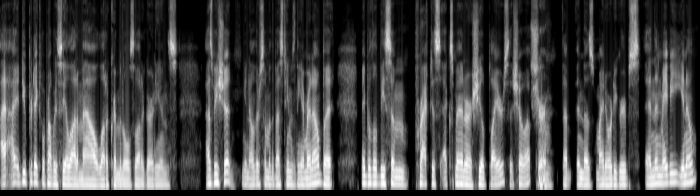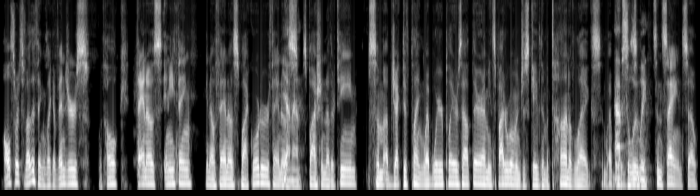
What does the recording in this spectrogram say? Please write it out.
I, I do predict we'll probably see a lot of Mal, a lot of criminals, a lot of guardians, as we should. You know, there's some of the best teams in the game right now, but maybe there'll be some practice X Men or Shield players that show up Sure. um, that in those minority groups. And then maybe, you know, all sorts of other things like Avengers with Hulk, Thanos, anything. You know, Thanos Black Order, Thanos Yeah, man. splash another team. Some objective playing Web Warrior players out there. I mean, Spider Woman just gave them a ton of legs. In Web Warriors. It's- Absolutely. it's insane. So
